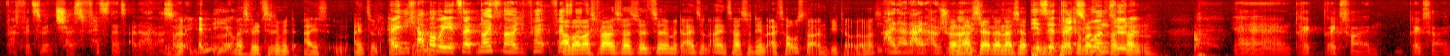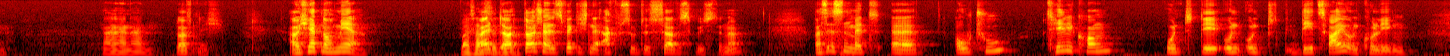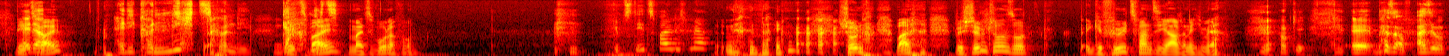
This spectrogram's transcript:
Was willst du mit scheiß Festnetz, Alter? Du hast doch ein Handy hier. Was willst du denn mit 1 und 1? Hey, ich habe aber jetzt seit 19 habe ich Fe Festnetz. Aber was, was, was willst du denn mit 1 und 1? Hast du den als Hoster-Anbieter oder was? Nein, nein, nein, habe ich schon Dann hast, du ja, dann hast du ja prinzipiell schon was nicht verstanden. Ja, ja, ja, Dreck, Drecksverein. Drecksverein. Nein, nein, nein. Läuft nicht. Aber ich hätte noch mehr. Was hast Weil du denn noch? Deutschland ist wirklich eine absolute Servicewüste, ne? Was ist denn mit äh, O2, Telekom und, D und, und D2 und Kollegen? Hey, da- D2? Hey, die können nichts, können die. Gar D2? nichts. Meinst du Vodafone? Gibt's D2 nicht mehr? Nein. schon, war bestimmt schon so äh, gefühlt 20 Jahre nicht mehr. Okay. Äh, pass auf, also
